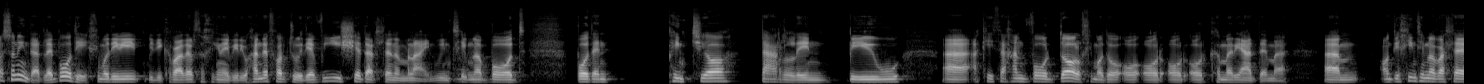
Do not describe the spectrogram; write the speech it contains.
baswn i'n dadle bod i. Chi'n bod i fi, wedi cyfadda wrthych chi gwneud fi rhyw hanner ffordd drwyddi, a fi eisiau darllen ymlaen. Wy'n teimlo bod, bod e'n peintio darlun byw uh, ac eitha hanfodol chi'n bod o'r or, or cymeriadau yma. Um, ond i chi'n teimlo falle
